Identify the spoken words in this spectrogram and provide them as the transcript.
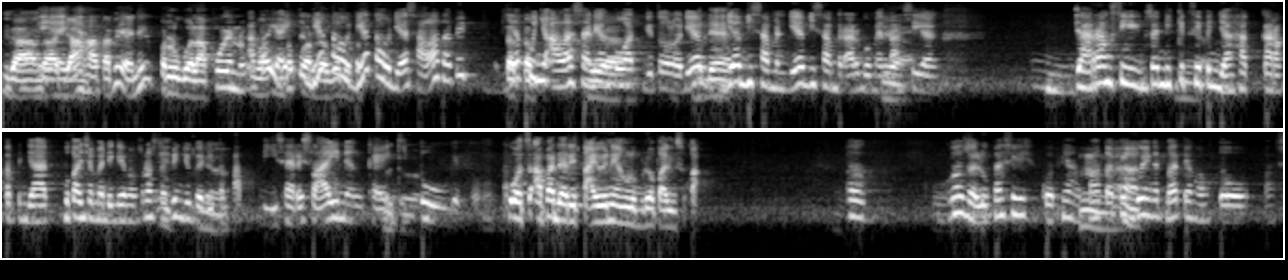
nggak Mm, nggak iya, iya. jahat tapi ya ini perlu gue lakuin apa buat- ya itu dia tahu dia tahu dia salah tapi dia Tetep, punya alasan yang iya. kuat gitu loh dia dia bisa men- dia bisa berargumentasi yang jarang sih misalnya dikit sih Iya. penjahat karakter penjahat bukan cuma di Game of Thrones tapi juga di Iya. tempat di series lain yang kayak Betul. gitu gitu Quotes apa dari Tywin yang lu berdua paling suka? Eh, gue agak lupa sih quote-nya apa Hmm. tapi Ah. gue inget banget yang waktu pas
